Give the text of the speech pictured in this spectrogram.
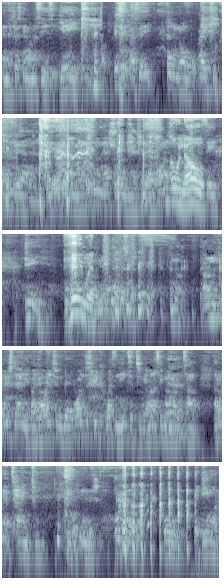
And the first thing I wanna say is yay. so if I say, oh no, I yeah, it's not natural. I want to Oh, no. and Say, hey, Hey, you when- I no, I don't know if you understand me, but I want to I want to speak what's native to me. I want to speak my mother tongue. I don't have time to think of English. Oh no, oh a demon.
